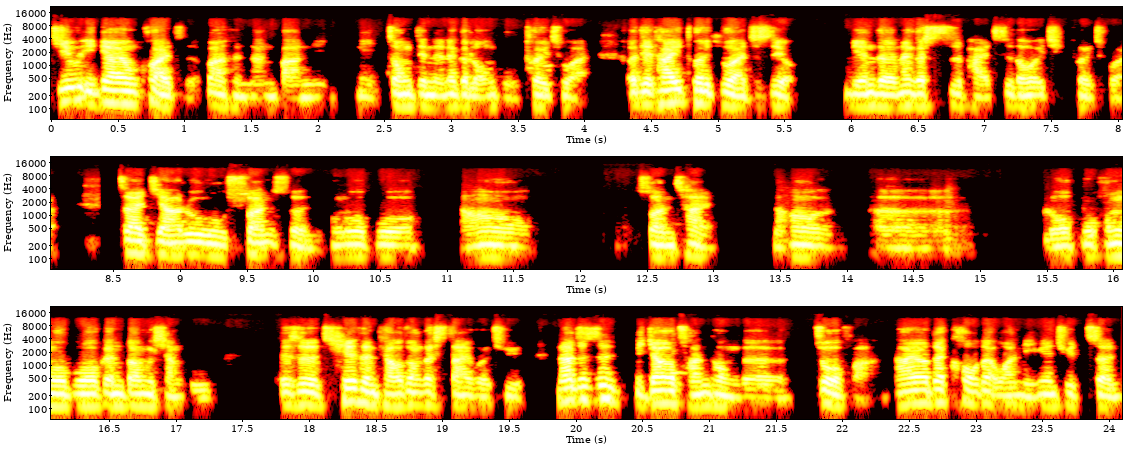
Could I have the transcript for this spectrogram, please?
几乎一定要用筷子，不然很难把你你中间的那个龙骨推出来，而且它一推出来就是有连的那个四排刺都会一起推出来。再加入酸笋、红萝卜，然后酸菜，然后呃萝卜、红萝卜跟端午香菇，就是切成条状再塞回去。那这是比较传统的做法，它要再扣在碗里面去蒸，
